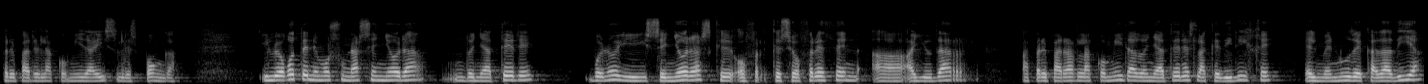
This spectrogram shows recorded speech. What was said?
prepare la comida y se les ponga. Y luego tenemos una señora, doña Tere, bueno, y señoras que, que se ofrecen a ayudar a preparar la comida. Doña Tere es la que dirige el menú de cada día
